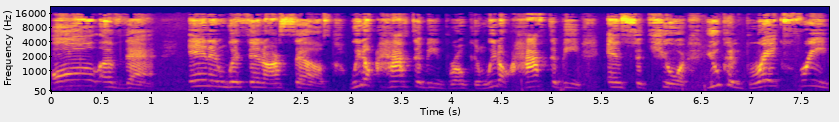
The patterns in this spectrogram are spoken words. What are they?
all of that in and within ourselves. We don't have to be broken. We don't have to be insecure. You can break free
